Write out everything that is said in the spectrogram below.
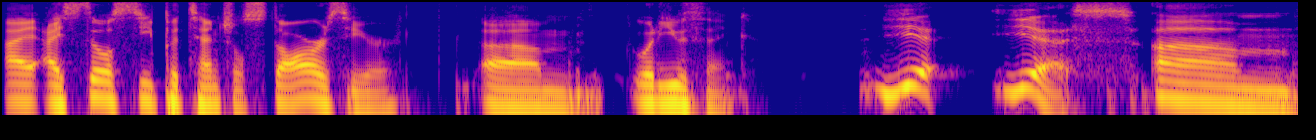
I, I still see potential stars here. Um, what do you think? Yeah. Yes. Um,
